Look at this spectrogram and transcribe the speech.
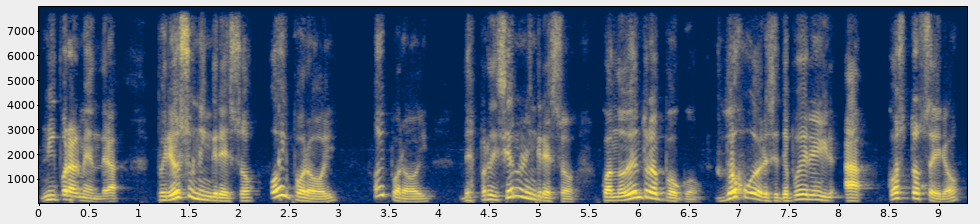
ni por Almendra, pero es un ingreso, hoy por hoy, hoy por hoy, desperdiciar un ingreso, cuando dentro de poco dos jugadores se te pueden ir a costo cero,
